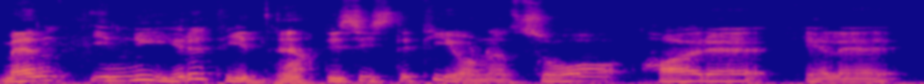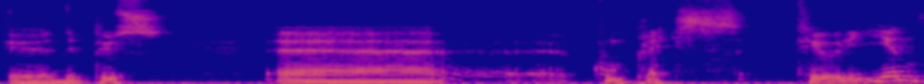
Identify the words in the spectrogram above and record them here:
Men i nyere tid, Ja. de siste tiårene, så har eh, hele Ødipus kompleksteorien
